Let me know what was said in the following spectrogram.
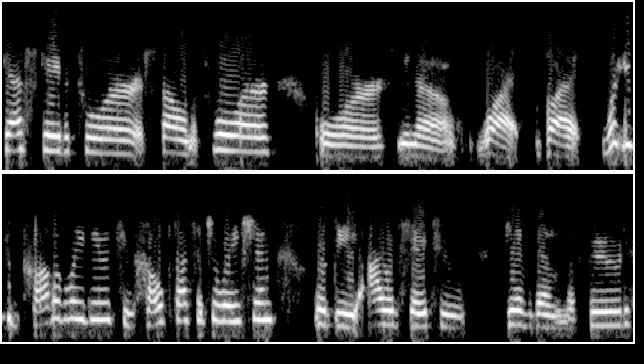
guest gave it to her, it fell on the floor, or, you know, what. But what you could probably do to help that situation would be, I would say, to give them the food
